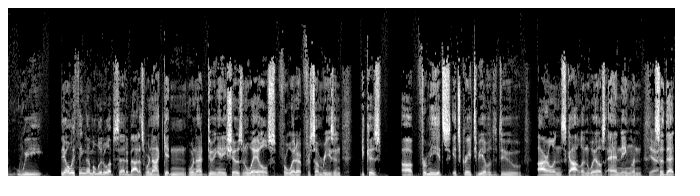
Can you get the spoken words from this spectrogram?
we the only thing I'm a little upset about is we're not getting we're not doing any shows in Wales for whatever for some reason because uh, for me it's it's great to be able to do Ireland, Scotland, Wales, and England Yeah. so that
